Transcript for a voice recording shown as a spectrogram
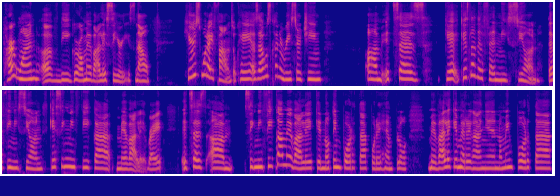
part one of the Girl Me Vale series. Now, here's what I found, okay? As I was kind of researching, um, it says, ¿qué, ¿qué es la definición? Definición, ¿qué significa me vale, right? It says, um, significa me vale que no te importa, por ejemplo, me vale que me regañen, no me importa,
